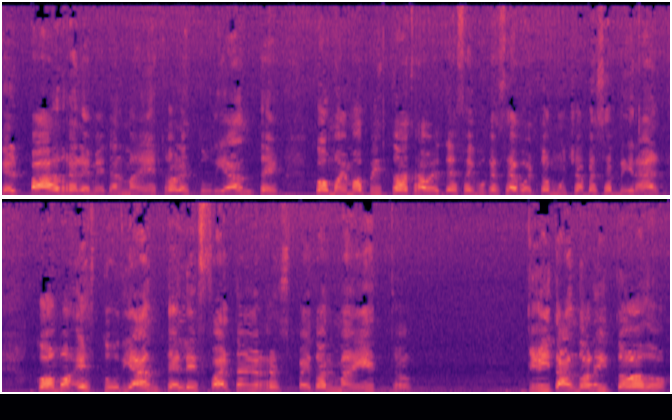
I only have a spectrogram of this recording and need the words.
que el padre le mete al maestro, al estudiante, como hemos visto a través de Facebook que se ha vuelto muchas veces viral, como estudiantes le faltan el respeto al maestro, gritándole y todo,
